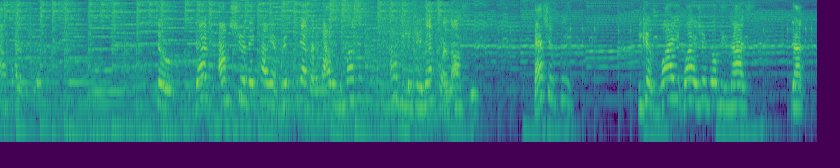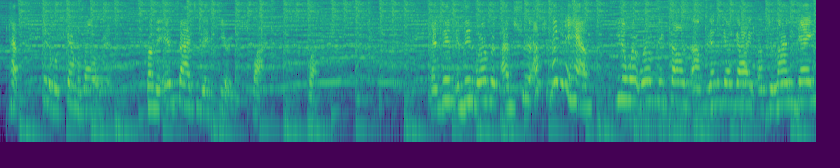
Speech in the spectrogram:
outside of the building. So that's I'm sure they probably have written that. But if I was a mother, I would be looking at that for a lawsuit. That's just me. Because why why is your building not not have fitted with cameras all around? from the inside to the exterior. Why? Why? And then and then wherever I'm sure, I'm sure maybe they have, you know, where, wherever they found um, the other young guy, um, Jelani Day,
